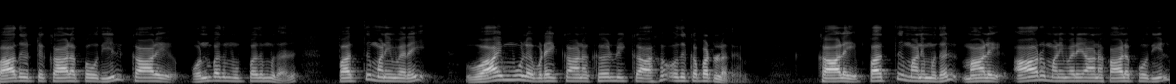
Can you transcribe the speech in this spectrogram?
பாதுகாட்டு காலப்பகுதியில் காலை ஒன்பது முப்பது முதல் பத்து மணி வரை வாய்மூல விடைக்கான கேள்விக்காக ஒதுக்கப்பட்டுள்ளது. காலை பத்து மணி முதல் மாலை ஆறு மணி வரையான காலப்பகுதியில்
